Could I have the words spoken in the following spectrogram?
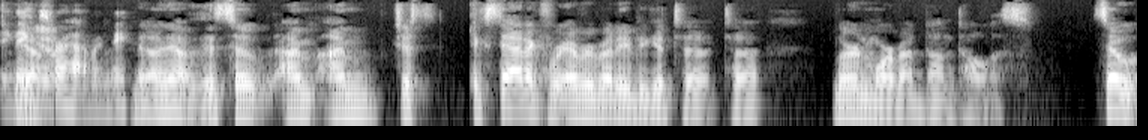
Thank Thanks you. for having me. No, no. It's so I'm I'm just ecstatic for everybody to get to to learn more about Dawn Tollus. So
